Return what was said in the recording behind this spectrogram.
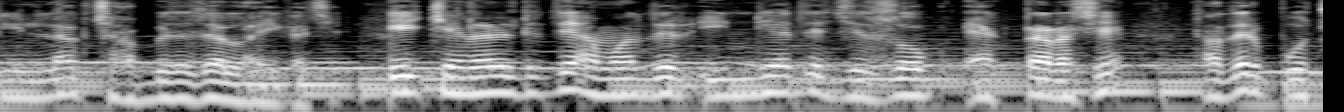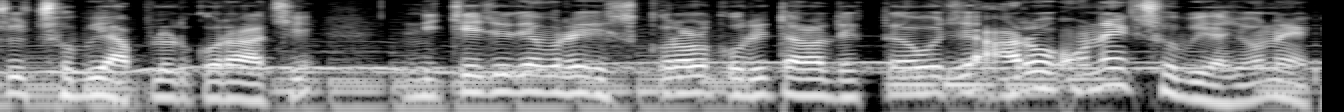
তিন লাখ ছাব্বিশ হাজার লাইক আছে। এই চ্যানেলটিতে আমাদের ইন্ডিয়াতে যেসব অ্যাক্টার আছে, তাদের প্রচুর ছবি আপলোড করা আছে। নিচে যদি আমরা স্ক্রল করি, তাহলে দেখতে পাবো যে আরও অনেক ছবি আছে, অনেক।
